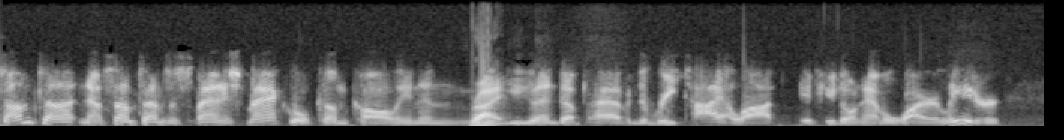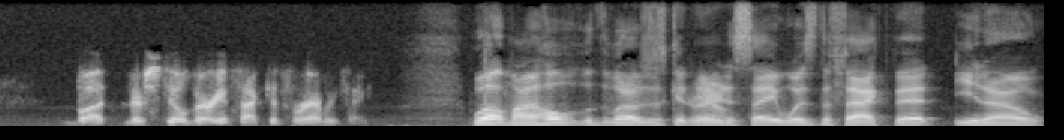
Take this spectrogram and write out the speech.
sometimes now, sometimes a Spanish mackerel come calling, and Right. you end up having to retie a lot if you don't have a wire leader. But they're still very effective for everything. Well, my whole what I was just getting ready to say was the fact that you know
